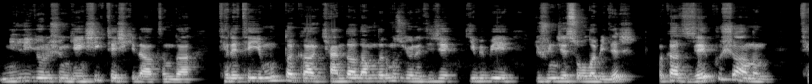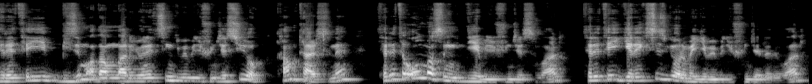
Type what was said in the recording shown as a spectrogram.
Milli Görüş'ün Gençlik Teşkilatı'nda TRT'yi mutlaka kendi adamlarımız yönetecek gibi bir düşüncesi olabilir. Fakat Z kuşağının TRT'yi bizim adamlar yönetsin gibi bir düşüncesi yok. Tam tersine TRT olmasın diye bir düşüncesi var. TRT'yi gereksiz görme gibi bir düşünceleri var.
